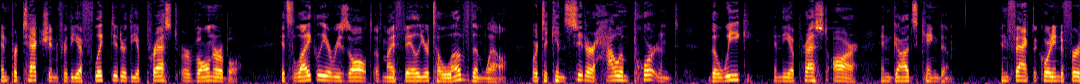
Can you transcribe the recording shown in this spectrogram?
and protection for the afflicted or the oppressed or vulnerable, it's likely a result of my failure to love them well or to consider how important the weak and the oppressed are in God's kingdom. In fact, according to 1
